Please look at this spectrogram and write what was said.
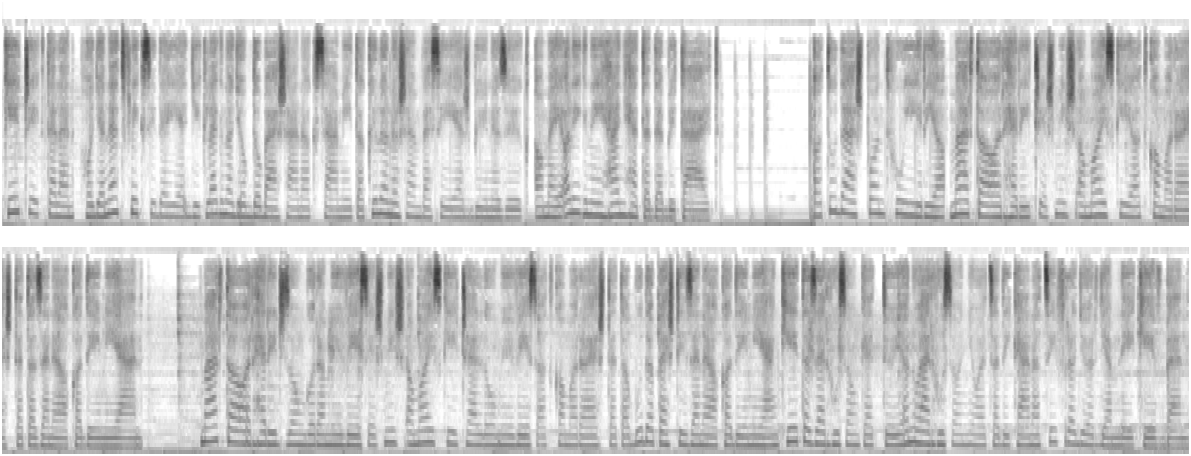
Kétségtelen, hogy a Netflix idei egyik legnagyobb dobásának számít a különösen veszélyes bűnözők, amely alig néhány hete debütált. A tudás.hu írja, Márta Arherics és Misa Majszki ad kamaraestet a Zeneakadémián. Márta Arherics zongoraművész és Mis a Majszki Cselló művész ad kamaraestet a Budapesti Zeneakadémián 2022. január 28-án a Cifra György emlékévben.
